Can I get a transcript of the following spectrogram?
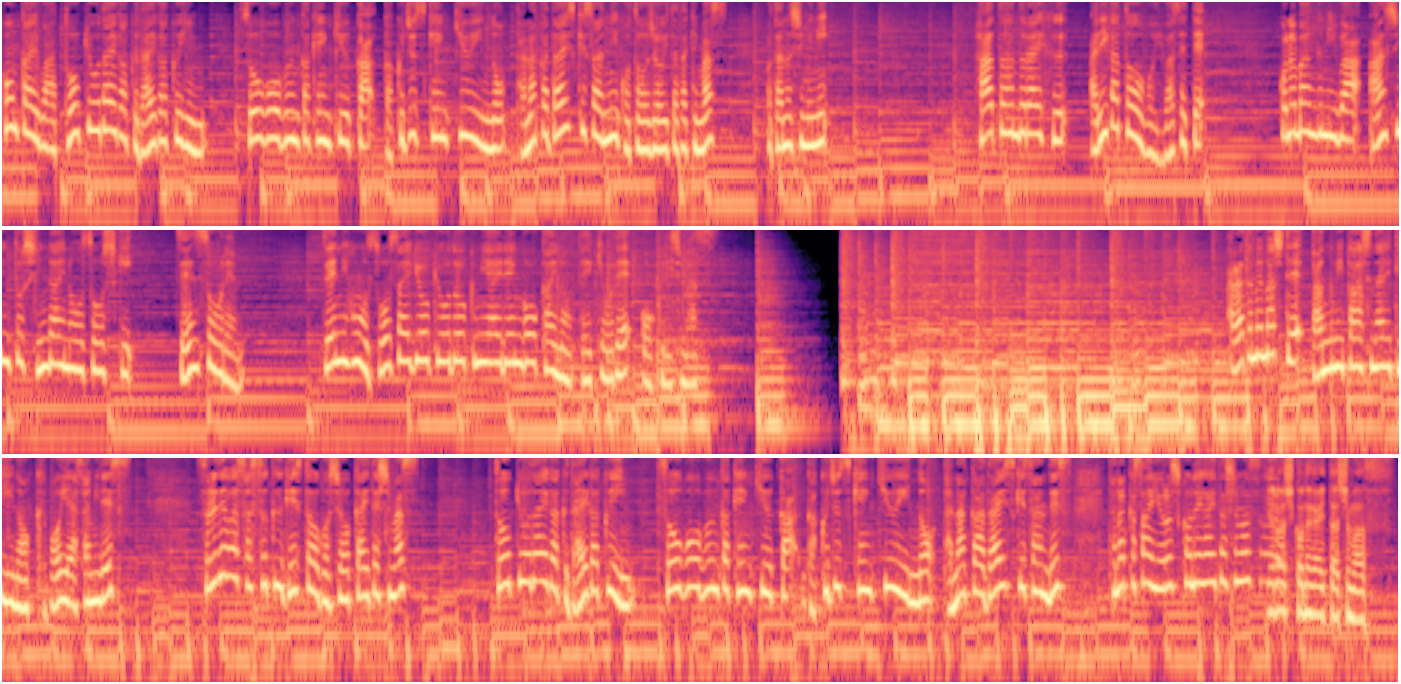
今回は東京大学大学院総合文化研究科学術研究員の田中大輔さんにご登場いただきます。お楽しみに。ハートライフありがとうを言わせて。この番組は安心と信頼のお葬式、全総連、全日本総裁業協同組合連合会の提供でお送りします。改めまして番組パーソナリティの久保井あさみです。それでは早速ゲストをご紹介いたします。東京大学大学院総合文化研究科学術研究員の田中大輔さんです。田中さんよろしくお願いいたします。よろしくお願いいたします。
